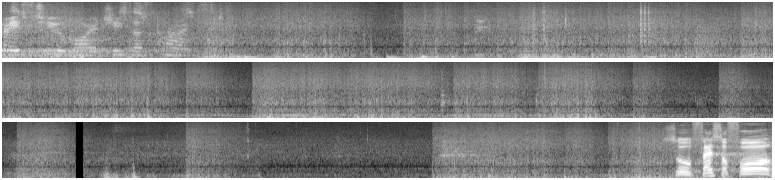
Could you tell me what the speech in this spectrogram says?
Praise to you, Lord Jesus So, first of all,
